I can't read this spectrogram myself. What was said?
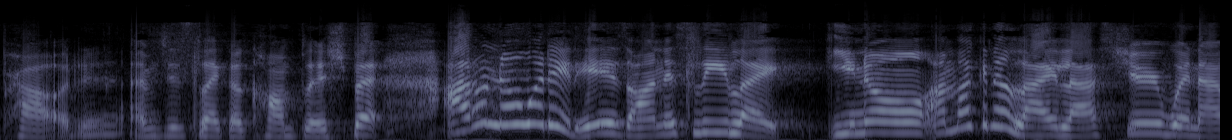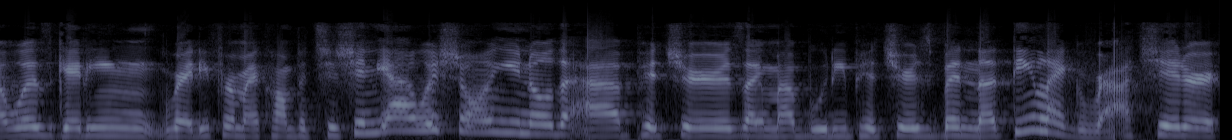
proud. I'm just like accomplished. But I don't know what it is, honestly. Like, you know, I'm not gonna lie, last year when I was getting ready for my competition, yeah, I was showing, you know, the ab pictures, like my booty pictures, but nothing like ratchet or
